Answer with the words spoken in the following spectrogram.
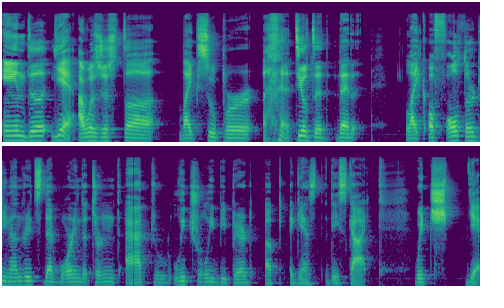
And uh, yeah, I was just uh, like super tilted that like of all 1300s that were in the tournament had to literally be paired up against this guy which yeah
